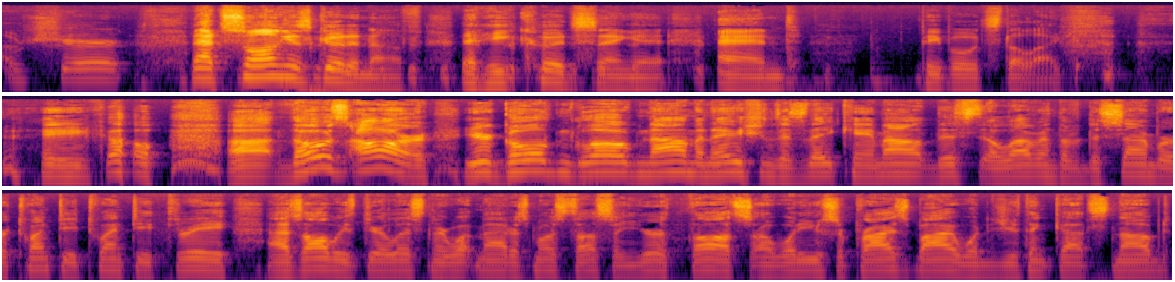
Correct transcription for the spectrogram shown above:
I'm sure that song is good enough that he could sing it, and people would still like it. There you go. Uh, those are your Golden Globe nominations as they came out this 11th of December, 2023. As always, dear listener, what matters most to us are your thoughts. Uh, what are you surprised by? What did you think got snubbed?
